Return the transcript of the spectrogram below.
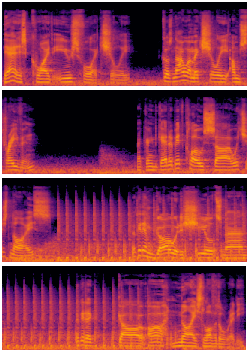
That is quite useful, actually, because now I'm actually I'm strafing. I can get a bit closer, which is nice. Look at him go with his shields, man. Look at that go. Oh, nice. Love it already.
